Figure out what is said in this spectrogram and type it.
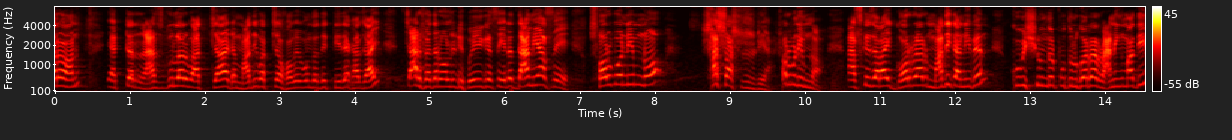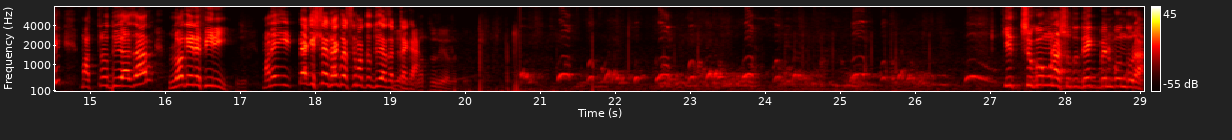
কারণ একটা রাসগুলার বাচ্চা এটা মাদি বাচ্চা হবে বন্ধু দেখতে দেখা যায়। চার ফেদার অলরেডি হয়ে গেছে এটা দামি আছে। সর্বনিম্ন সাতশো আটশো টাকা সর্বনিম্ন। আজকে যারা এই গররার মাদিটা নেবেন খুবই সুন্দর পুতুল গররার রানিং মাদি মাত্র দুই হাজার লগে এটা ফ্রি মানে এই প্যাকেজটাই থাকবে আজকে মাত্র দুই হাজার টাকা মাত্র দুই হাজার টাকা কিচ্ছু কমু না, শুধু দেখবেন বন্ধুরা।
